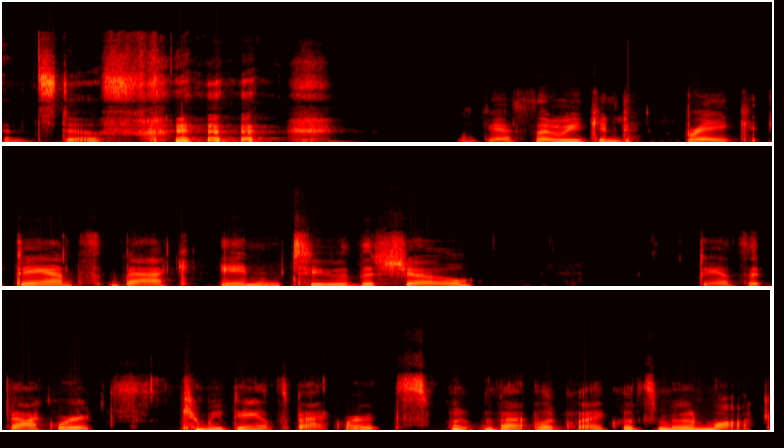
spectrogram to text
and stuff. I guess that we can break dance back into the show. Dance it backwards. Can we dance backwards? What would that look like? Let's moonwalk.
